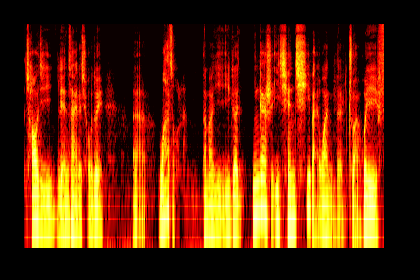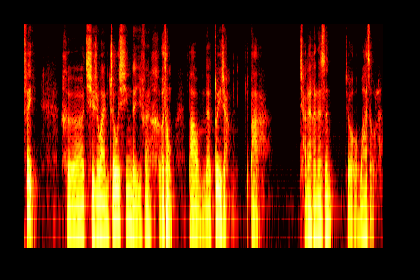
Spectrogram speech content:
超级联赛的球队，呃，挖走了。那么以一个应该是一千七百万的转会费和七十万周薪的一份合同，把我们的队长把乔丹·亨德森就挖走了。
